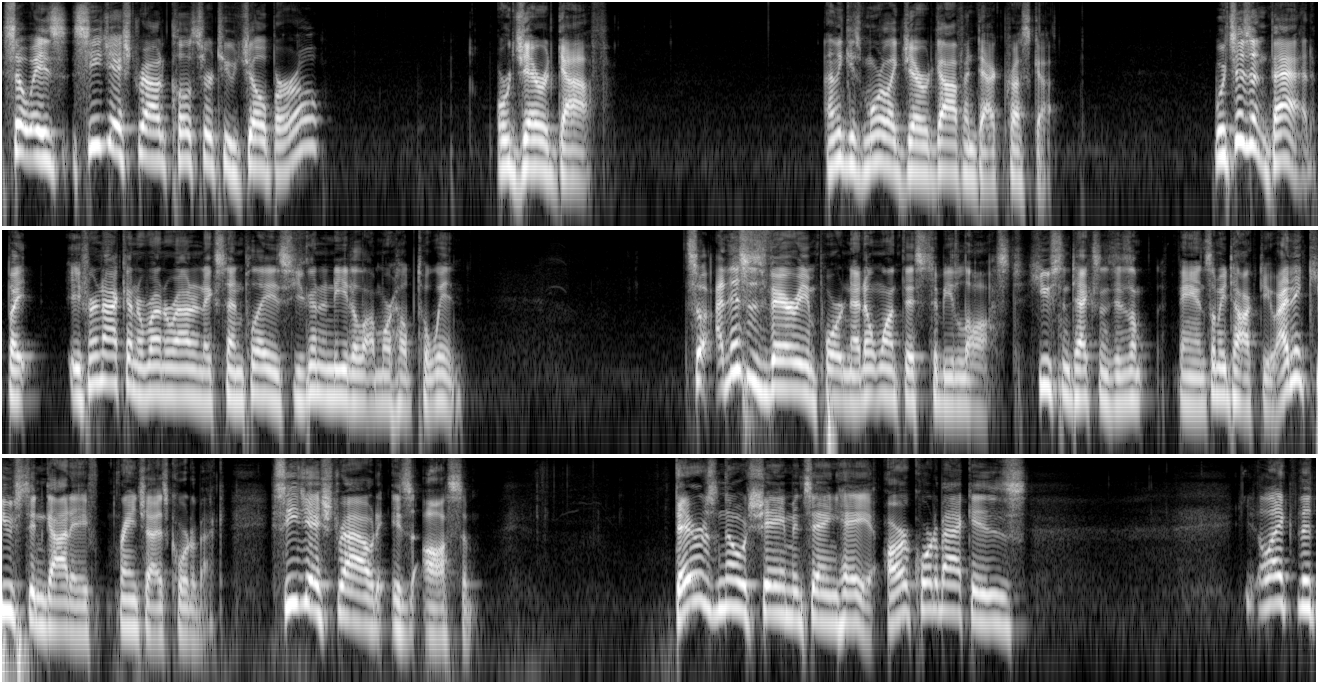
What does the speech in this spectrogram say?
So is CJ Stroud closer to Joe Burrow or Jared Goff? I think he's more like Jared Goff and Dak Prescott which isn't bad. But if you're not going to run around and extend plays, you're going to need a lot more help to win. So uh, this is very important. I don't want this to be lost. Houston Texans fans, let me talk to you. I think Houston got a franchise quarterback. CJ Stroud is awesome. There's no shame in saying, "Hey, our quarterback is like the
